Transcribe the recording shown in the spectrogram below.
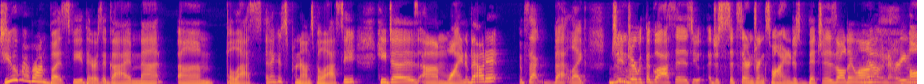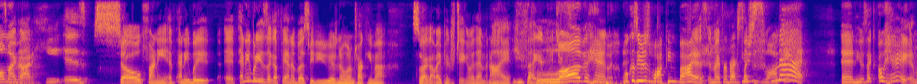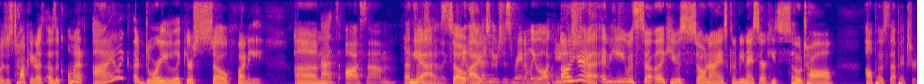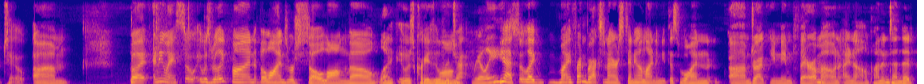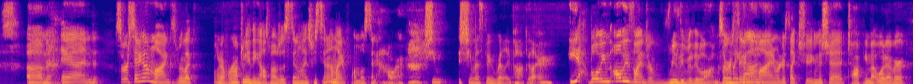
Do you remember on BuzzFeed there was a guy Matt um, Balas? I think it's pronounced Bellassai. He does um, wine about it. It's that that like ginger No. with the glasses who just sits there and drinks wine and just bitches all day long. No, never even. Oh my that. god, he is so funny. If anybody, if anybody is like a fan of BuzzFeed, you guys know what I'm talking about. So I got my picture taken with him, and I You thought your picture love him. well, because he was just walking by us, and my friend Brax was like, just walking? Matt, and he was like, oh hey, and was just talking to us. I was like, oh man, I like adore you. Like you're so funny. Um, That's awesome. That's Yeah, actually, like, so I I that he was just randomly walking. Oh yeah, and he was so like he was so nice. Couldn't be nicer. He's so tall. I'll post that picture too. Um, but anyway, so it was really fun. The lines were so long though, like it was crazy long. Dra- really? Yeah, so like my friend Braxton and I are standing online to meet this one um, drag queen named Farrah Moan. I know, pun intended. Um, and so we're standing online because we're like, whatever, we're not doing anything else. Might as well stand in line. So we stand in line for almost an hour. She she must be really popular. Yeah, well, I mean, all these lines are really, really long. So Oh we're sitting God. online, we're just like shooting the shit, talking about whatever.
